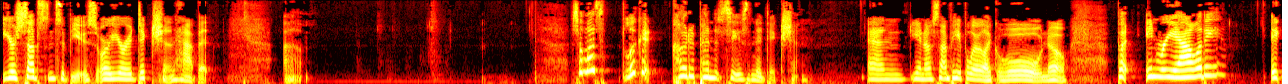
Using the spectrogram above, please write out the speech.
your substance abuse or your addiction habit. Um, so let's look at codependency as an addiction. And, you know, some people are like, oh, no. But in reality, it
